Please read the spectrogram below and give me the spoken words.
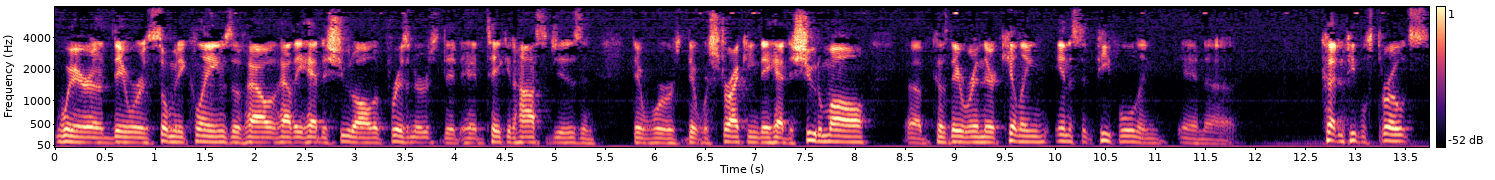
where there were so many claims of how, how they had to shoot all the prisoners that had taken hostages and there were, that were striking. They had to shoot them all, uh, because they were in there killing innocent people and, and, uh, cutting people's throats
